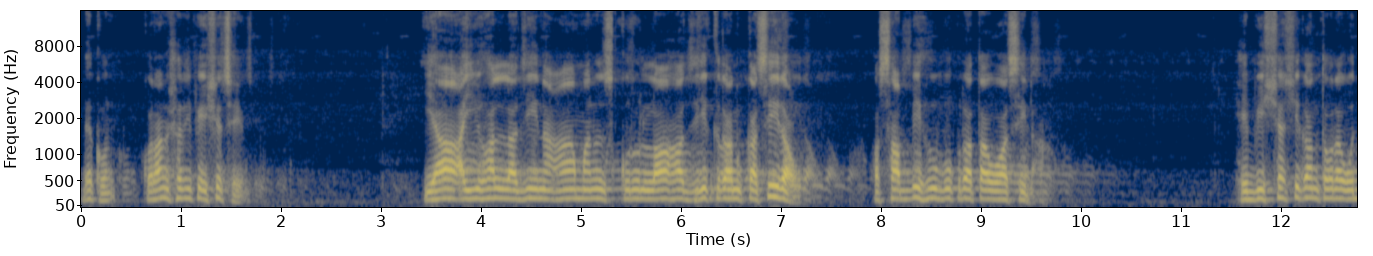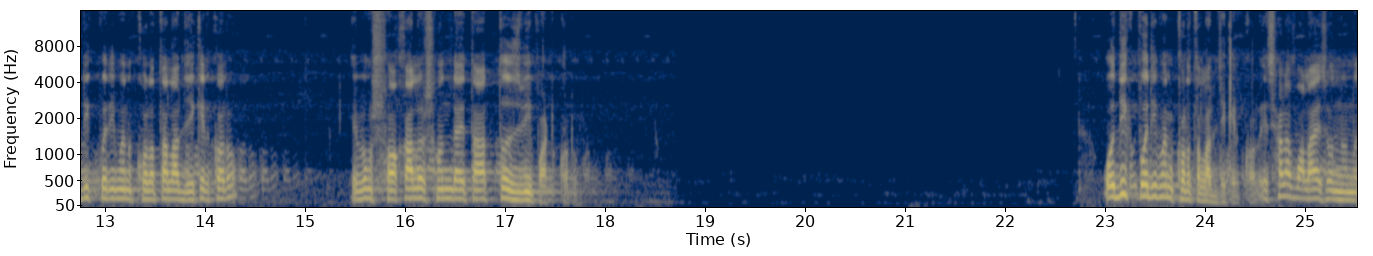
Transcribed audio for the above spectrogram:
দেখুন, কোরআন শরীফে এসেছে, ইয়া আইহাল্লাজিন আ মানুষ কুরুল্লাহ জিকরান কাসিরাও ও বুকরতা ওয়াসিলা হে বিশ্বাসীগণ, তোমরা অধিক পরিমাণ করতালা জিকির করো। এবং সকাল ও সন্ধ্যায় তার তসবি পাঠ করো অধিক পরিমাণ করতালার জিকির করো। এছাড়া বলা হয়েছে অন্যান্য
